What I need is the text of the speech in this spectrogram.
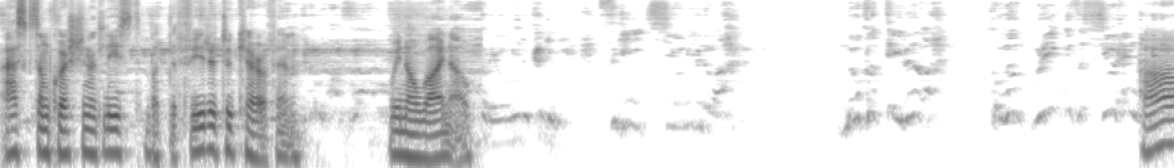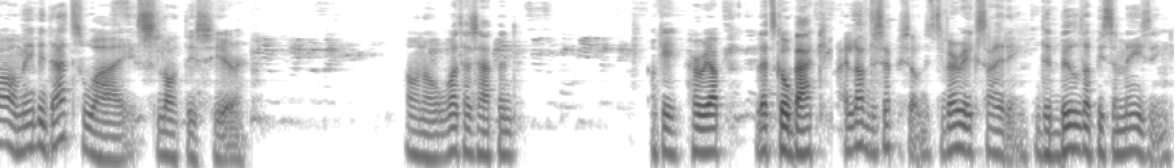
Asked some question at least, but the theater took care of him. We know why now. Oh, maybe that's why Sloth is here. Oh no, what has happened? Okay, hurry up. Let's go back. I love this episode. It's very exciting. The build-up is amazing.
